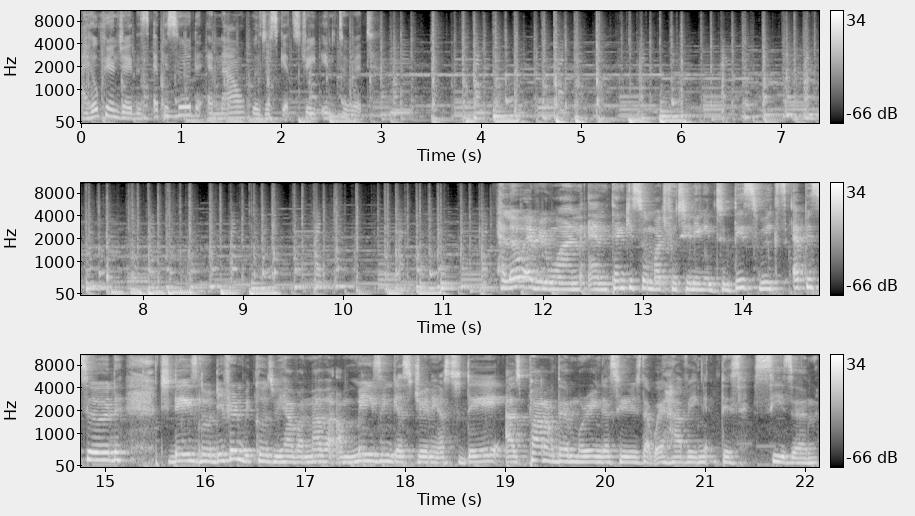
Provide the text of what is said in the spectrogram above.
I hope you enjoyed this episode, and now we'll just get straight into it. Hello, everyone, and thank you so much for tuning into this week's episode. Today is no different because we have another amazing guest joining us today as part of the Moringa series that we're having this season.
